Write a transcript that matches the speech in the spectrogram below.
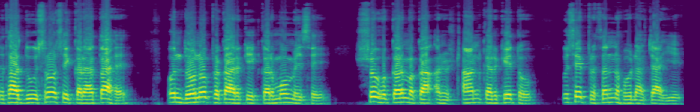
तथा दूसरों से कराता है, उन दोनों प्रकार के कर्मों में से शुभ कर्म का अनुष्ठान करके तो उसे प्रसन्न होना चाहिए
